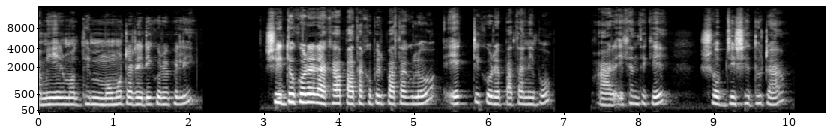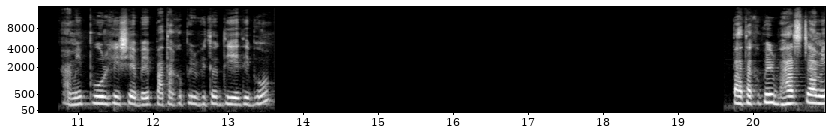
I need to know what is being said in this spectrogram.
আমি এর মধ্যে মোমোটা রেডি করে ফেলি। সিদ্ধ করে রাখা পাতাকপির পাতাগুলো একটি করে পাতা নিব। আর এখান থেকে সবজি সেদ্ধটা আমি পুর হিসেবে পাতাকপির ভিতর দিয়ে দিব। পাতাকপির ভাজটা আমি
